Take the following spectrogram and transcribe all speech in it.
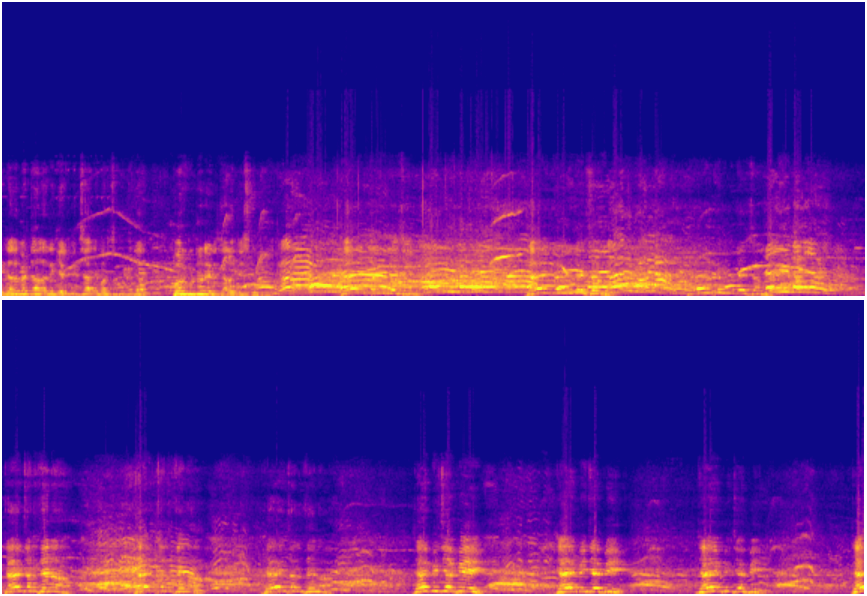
నిలబెట్టాలని గెలిపించాలని మనస్ఫూర్తిగా కోరుకుంటూ నేను సెలవు తీసుకుంటున్నాను. జై జనసేన! జై జనసేన! జై జనసేన! జై బీజేపీ! జై బీజేపీ జై బీజేపీ జై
